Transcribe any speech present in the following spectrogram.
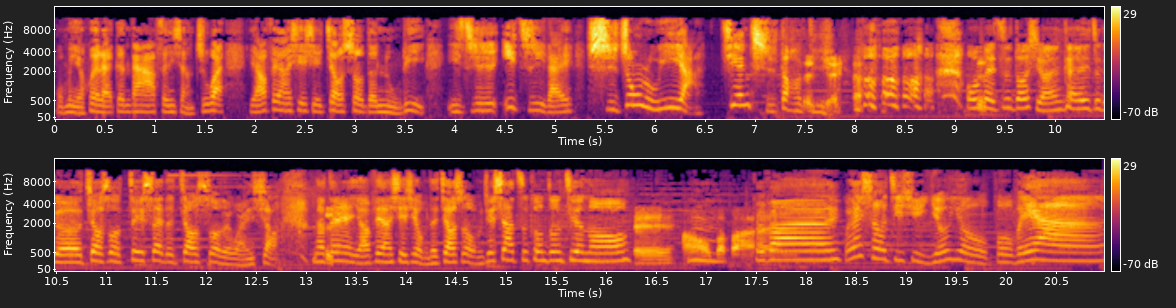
我们也会来跟大家分享。之外，也要非常谢谢教授的努力，以及一直以来始终如一啊。坚持到底，我每次都喜欢开这个教授最帅的教授的玩笑。那当然也要非常谢谢我们的教授，我们就下次空中见哦。哎，好，嗯、拜拜，拜拜。回来时候继续悠悠宝贝啊。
